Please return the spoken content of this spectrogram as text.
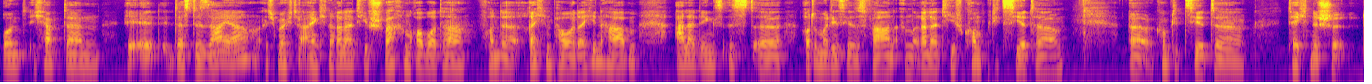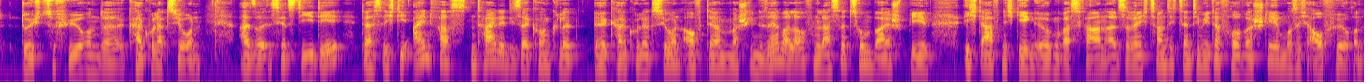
Und ich habe dann äh, das Desire, ich möchte eigentlich einen relativ schwachen Roboter von der Rechenpower dahin haben. Allerdings ist äh, automatisiertes Fahren ein relativ komplizierter, äh, komplizierte technische durchzuführende Kalkulation. Also ist jetzt die Idee, dass ich die einfachsten Teile dieser äh, Kalkulation auf der Maschine selber laufen lasse. Zum Beispiel, ich darf nicht gegen irgendwas fahren. Also wenn ich 20 cm vor was stehe, muss ich aufhören.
